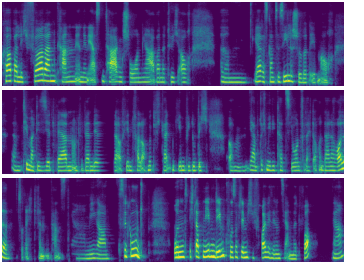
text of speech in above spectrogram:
körperlich fördern kann in den ersten Tagen schon. Ja, aber natürlich auch, ähm, ja, das ganze Seelische wird eben auch ähm, thematisiert werden und wir werden dir da auf jeden Fall auch Möglichkeiten geben, wie du dich ähm, ja durch Meditation vielleicht auch in deiner Rolle zurechtfinden kannst. Ja, mega. Das wird gut. Und ich glaube, neben dem Kurs, auf den ich mich freue, wir sehen uns ja am Mittwoch, ja,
